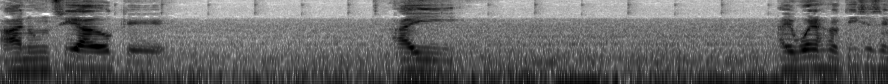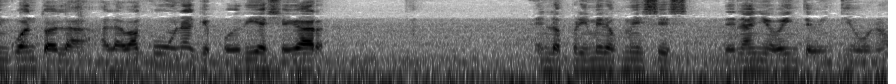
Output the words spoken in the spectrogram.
ha anunciado que hay hay buenas noticias en cuanto a la, vacuna que podría llegar en los primeros meses del año 2021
